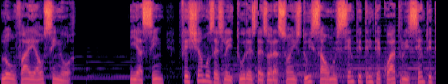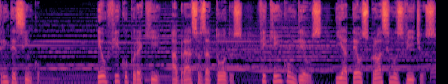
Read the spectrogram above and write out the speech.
Louvai ao Senhor. E assim, fechamos as leituras das orações dos Salmos 134 e 135. Eu fico por aqui, abraços a todos, fiquem com Deus, e até os próximos vídeos.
